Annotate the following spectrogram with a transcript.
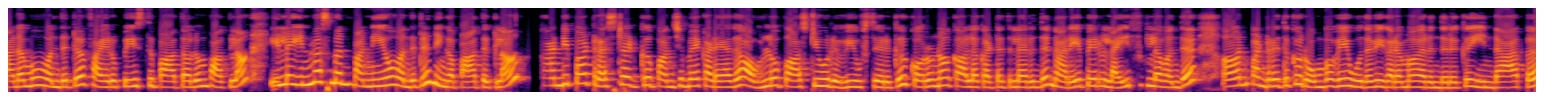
தினமும் வந்துட்டு ஃபைவ் ருபீஸ் பார்த்தாலும் பார்க்கலாம். இல்லை இன்வெஸ்ட்மெண்ட் பண்ணி பண்ணியும் வந்துட்டு நீங்கள் பார்த்துக்கலாம் கண்டிப்பாக ட்ரஸ்டட்க்கு பஞ்சமே கிடையாது. அவ்வளோ பாசிட்டிவ் ரிவ்யூஸ் இருக்குது கொரோனா காலகட்டத்தில் இருந்து நிறைய பேர் லைஃப்ல வந்து ஏர்ன் பண்ணுறதுக்கு ரொம்பவே உதவிகரமாக இருந்திருக்கு இந்த ஆப்பு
